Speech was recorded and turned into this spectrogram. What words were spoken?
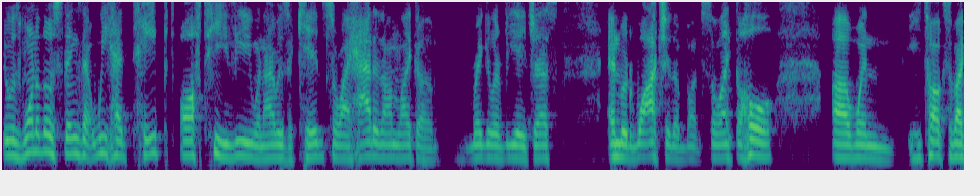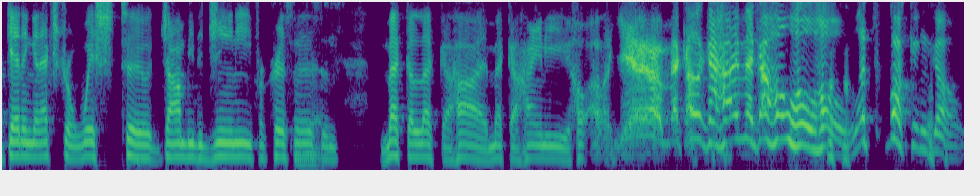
it was one of those things that we had taped off TV when I was a kid. So I had it on like a regular VHS and would watch it a bunch. So, like the whole uh, when he talks about getting an extra wish to Jambi the genie for Christmas Yes. and Mecca Lecca High, Mecca Heine. Ho. I'm like, yeah, Mecca Lecca High, Mecca Ho Ho Ho. Let's fucking go.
